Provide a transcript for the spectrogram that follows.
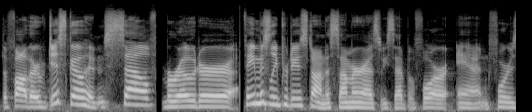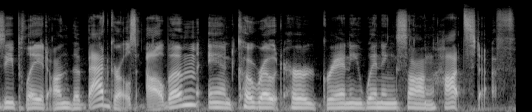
the father of disco himself. Moroder famously produced Donna Summer, as we said before, and Forsey played on the Bad Girls album and co-wrote her Grammy-winning song "Hot Stuff."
